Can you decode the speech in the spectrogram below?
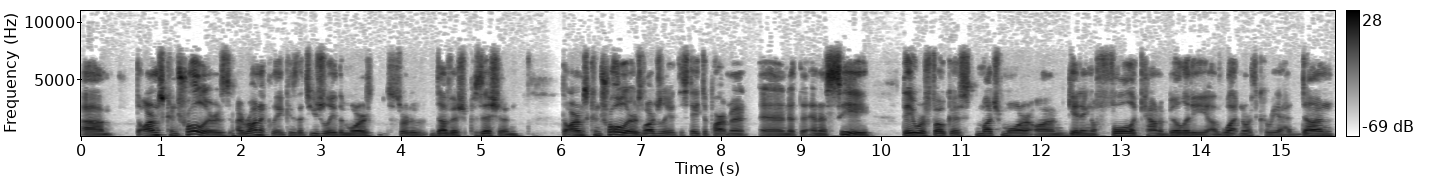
Um, the arms controllers, ironically, because that's usually the more sort of dovish position, the arms controllers, largely at the State Department and at the NSC, they were focused much more on getting a full accountability of what North Korea had done.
